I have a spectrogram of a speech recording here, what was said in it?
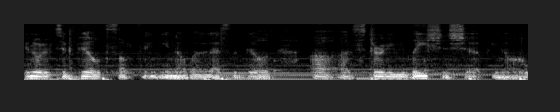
in order to build something you know whether that's to build a, a sturdy relationship you know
